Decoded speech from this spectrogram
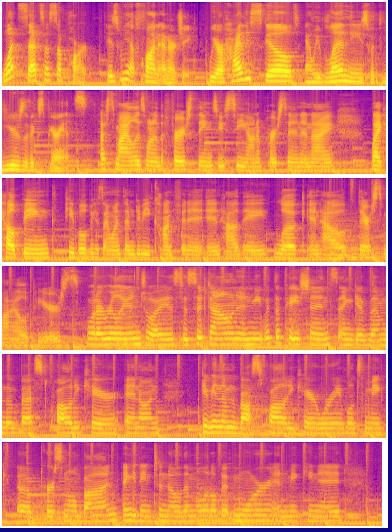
What sets us apart is we have fun energy. We are highly skilled and we blend these with years of experience. A smile is one of the first things you see on a person and I like helping people because I want them to be confident in how they look and how their smile appears. What I really enjoy is to sit down and meet with the patients and give them the best quality care and on giving them the best quality care we're able to make a personal bond and getting to know them a little bit more and making it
